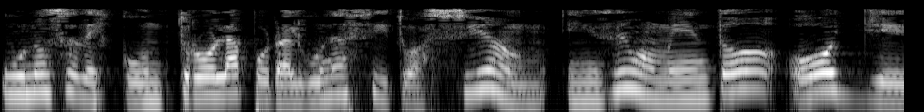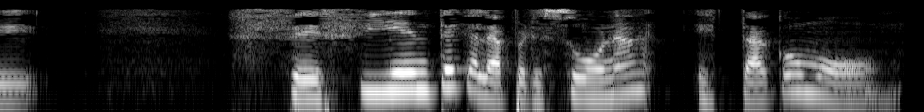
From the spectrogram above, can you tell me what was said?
uno se descontrola por alguna situación. En ese momento, oye, se siente que la persona está como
